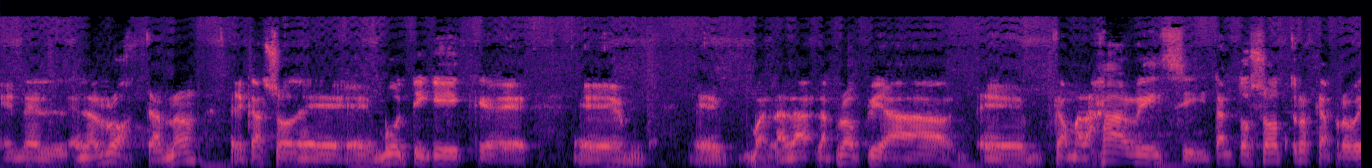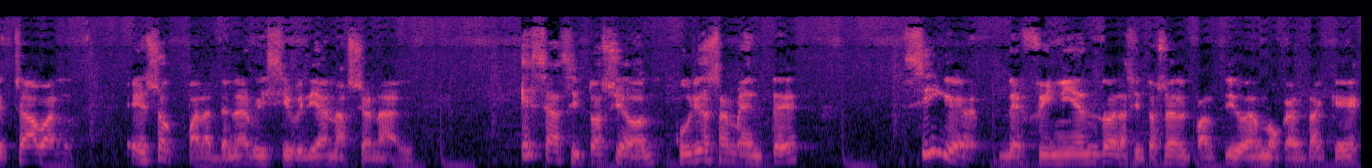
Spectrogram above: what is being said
en el, en el roster, ¿no? El caso de Buttigieg, bueno, la, la propia Kamala Harris y tantos otros que aprovechaban eso para tener visibilidad nacional. Esa situación, curiosamente, sigue definiendo la situación del Partido Demócrata, que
